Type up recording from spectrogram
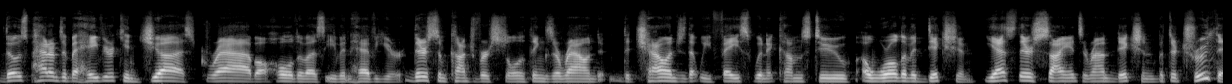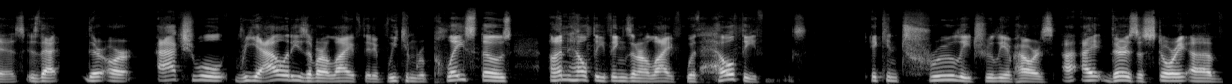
those patterns of behavior can just grab a hold of us even heavier. There's some controversial things around the challenges that we face when it comes to a world of addiction. Yes, there's science around addiction, but the truth is is that there are actual realities of our life that if we can replace those unhealthy things in our life with healthy things, it can truly, truly empower us. I, I there is a story of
